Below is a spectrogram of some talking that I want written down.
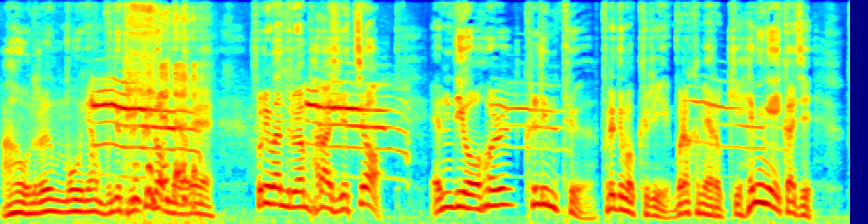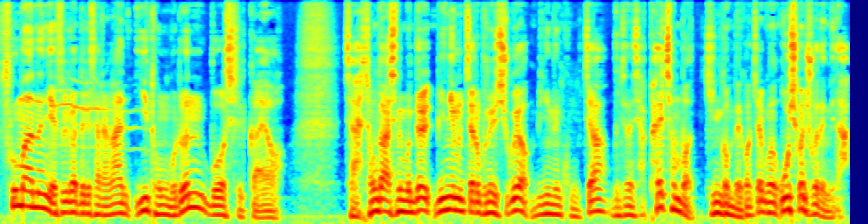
아 오늘은 뭐 그냥 문제 드릴 필요도 없네요. 예. 소리만 들으면 바로 아시겠죠? 앤디 워홀, 클림트, 프레디 머큐리, 무라카미 하루키, 해밍웨이까지 수많은 예술가들이 사랑한 이 동물은 무엇일까요? 자, 정답 아시는 분들 미니 문자로 보내주시고요. 미니는 공짜, 문자는 샵 8000번, 긴 건 100원, 짧은 건 50원 추가됩니다.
